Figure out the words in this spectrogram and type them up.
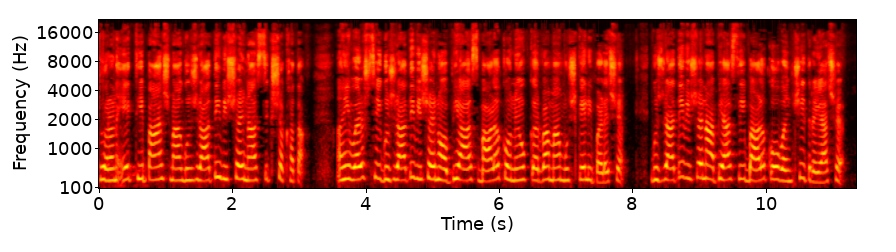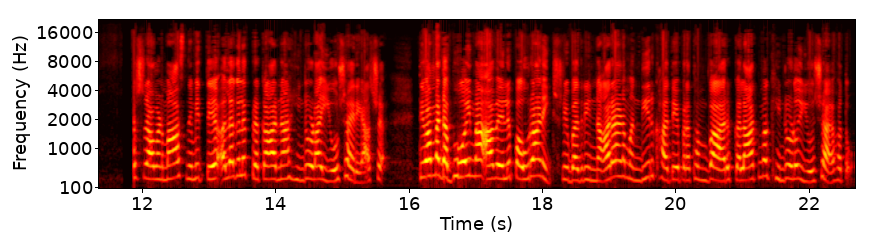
ધોરણ એક થી પાંચમાં ગુજરાતી વિષયના શિક્ષક હતા. અહીં વર્ષથી ગુજરાતી વિષયનો અભ્યાસ બાળકોને કરવામાં મુશ્કેલી પડે છે. ગુજરાતી વિષયના અભ્યાસથી બાળકો વંચિત રહ્યા છે. શ્રાવણ માસ નિમિત્તે અલગ અલગ પ્રકારના હિંડોળા યોજાઈ રહ્યા છે. તેવામાં ડભોઈમાં આવેલ પૌરાણિક શ્રી બદ્રી નારાયણ મંદિર ખાતે પ્રથમવાર કલાત્મક હિંડોળો યોજાયો હતો,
